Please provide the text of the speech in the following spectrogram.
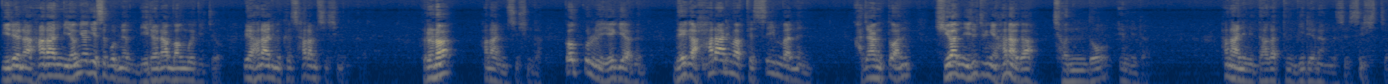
미련한 하나님의 영역에서 보면 미련한 방법이죠. 왜 하나님이 그 사람 쓰십니까? 그러나 하나님 쓰십니다. 거꾸로 얘기하면 내가 하나님 앞에 쓰임 받는 가장 또한 귀한 일 중에 하나가 전도입니다. 하나님이 나 같은 미련한 것을 쓰시죠.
